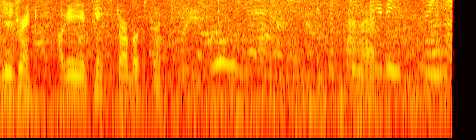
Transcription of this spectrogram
cold better. You drink. I'll give you a pink Starbucks drink. Ooh, yeah. It's a All right. pinkity thing.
